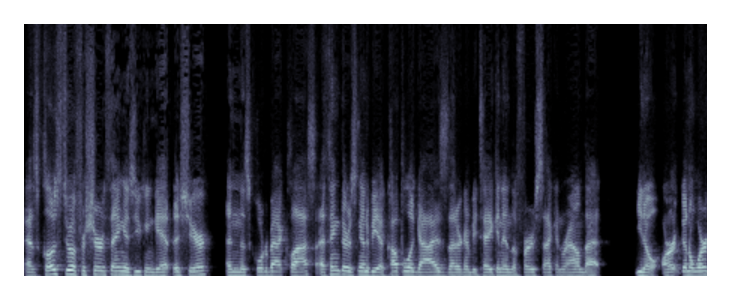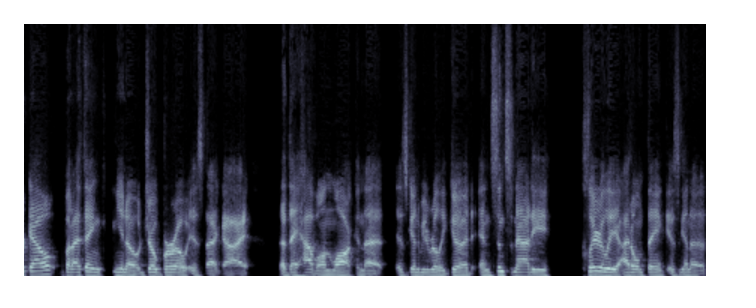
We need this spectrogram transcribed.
as close to a for sure thing as you can get this year in this quarterback class. I think there's going to be a couple of guys that are going to be taken in the first, second round that, you know, aren't going to work out. But I think, you know, Joe Burrow is that guy that they have on lock and that is going to be really good. And Cincinnati, clearly, I don't think is going to,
